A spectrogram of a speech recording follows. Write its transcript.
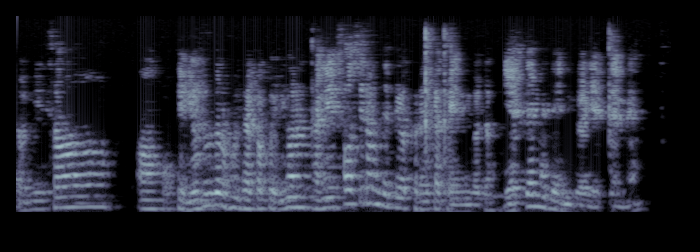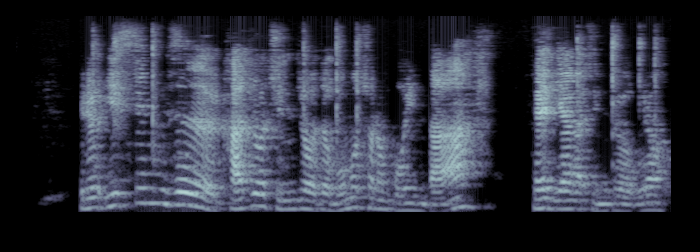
여기서 어 오케이 요 정도로 보면 될 것 같고 이거는 당연히 서술형 대비가 그러니까 돼 있는 거죠. 얘 때문에 돼 있는 거예요. 얘 때문에. 그리고 it seems 가주어 진주어죠. 뭐뭐처럼 보인다. 대 이하가 진주어고요.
